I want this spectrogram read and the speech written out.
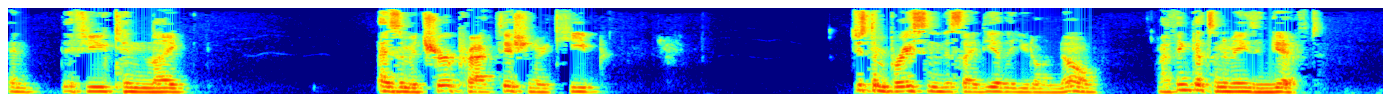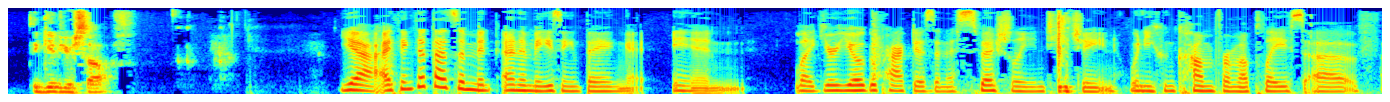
And if you can like as a mature practitioner keep just embracing this idea that you don't know, I think that's an amazing gift to give yourself. Yeah, I think that that's a, an amazing thing in like your yoga practice and especially in teaching when you can come from a place of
